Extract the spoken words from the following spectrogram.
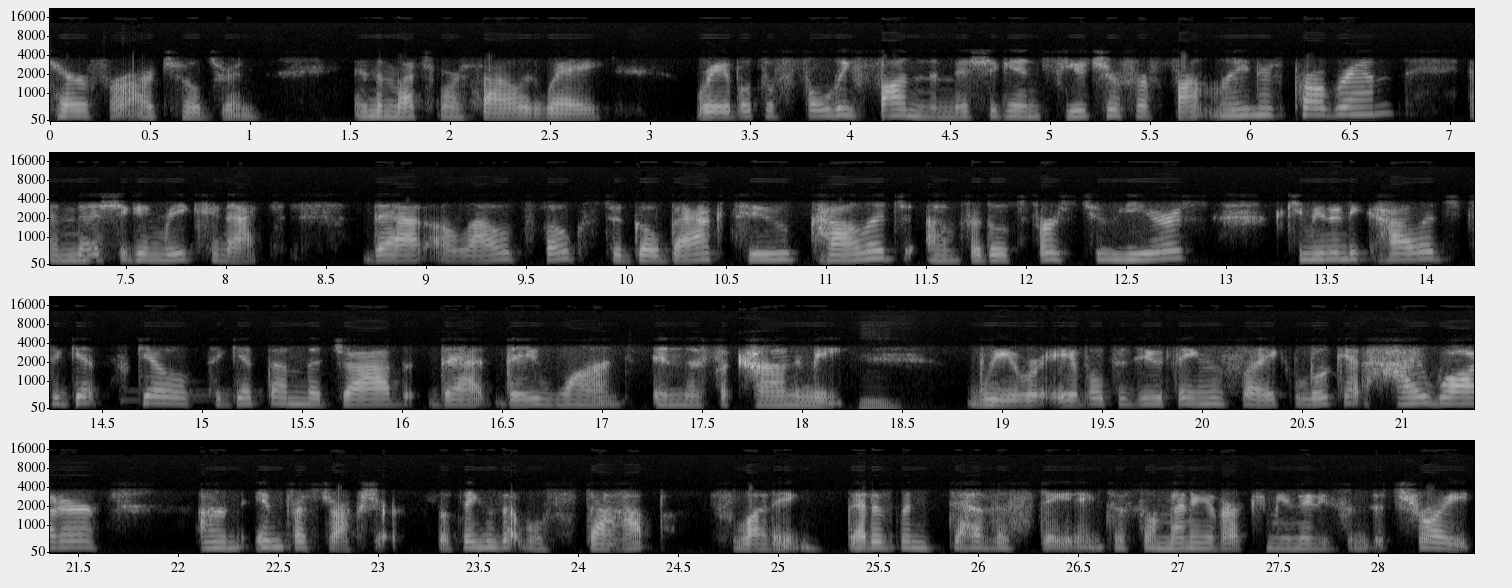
care for our children in a much more solid way. We're able to fully fund the Michigan Future for Frontliners program and Michigan Reconnect that allows folks to go back to college um, for those first two years, community college, to get skills, to get them the job that they want in this economy. Mm. We were able to do things like look at high water um, infrastructure, so things that will stop flooding that has been devastating to so many of our communities in Detroit,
